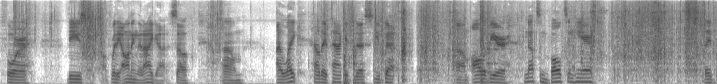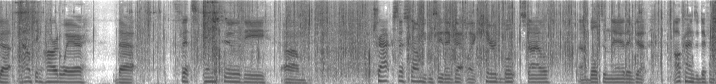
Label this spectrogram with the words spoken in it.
for these, for the awning that I got. So, um, I like how they package this. You've got um, all of your nuts and bolts in here. They've got mounting hardware that fits into the um, track system. You can see they've got like carriage bolt style uh, bolts in there. They've got all kinds of different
